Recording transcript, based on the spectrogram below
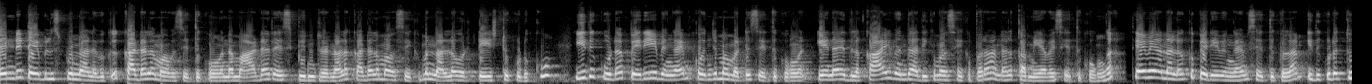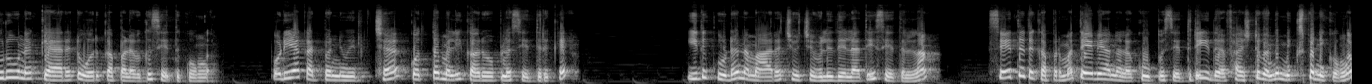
ரெண்டு டேபிள் ஸ்பூன் அளவுக்கு கடலை மாவு சேர்த்துக்கோங்க. நம்ம அடை ரெசிபின்றனால கடலை மாவு சேர்க்கும்போது நல்ல ஒரு டேஸ்ட் கொடுக்கும். இது கூட பெரிய வெங்காயம் கொஞ்சமாக மட்டும் சேர்த்துக்கோங்க. ஏன்னா இதில் காய் வந்து அதிகமாக சேர்க்க போகிறோம் அதனால கம்மியாகவே சேர்த்துக்கோங்க. தேவையான அளவுக்கு பெரிய வெங்காயம் சேர்த்துக்கலாம். இது கூட துருவின கேரட் ஒரு கப் அளவுக்கு சேர்த்துக்கோங்க. பொடியாக கட் பண்ணி வச்ச கொத்தமல்லி கருவேப்பிலை சேர்த்துருக்கேன். இது கூட நம்ம அரைச்சி வச்ச விழுது எல்லாத்தையும் சேர்த்துடலாம். சேர்த்ததுக்கப்புறமா தேவையான அளவுக்கு உப்பு சேர்த்துட்டு இதை ஃபஸ்ட்டு வந்து மிக்ஸ் பண்ணிக்கோங்க.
